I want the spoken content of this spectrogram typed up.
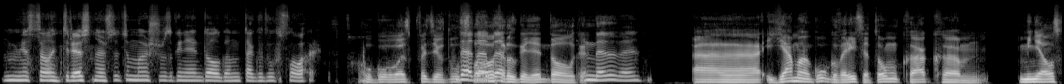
Мне стало интересно, а что ты можешь разгонять долго, ну так, в двух словах. О, Господи, в двух Да-да-да. словах разгонять долго. Да-да-да. А, Я могу говорить о том, как эм, менялось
